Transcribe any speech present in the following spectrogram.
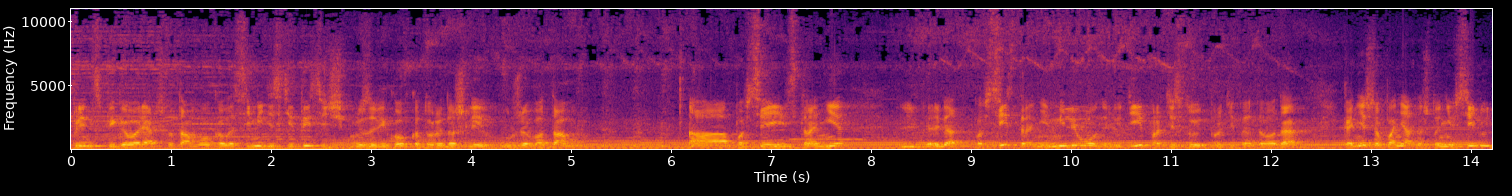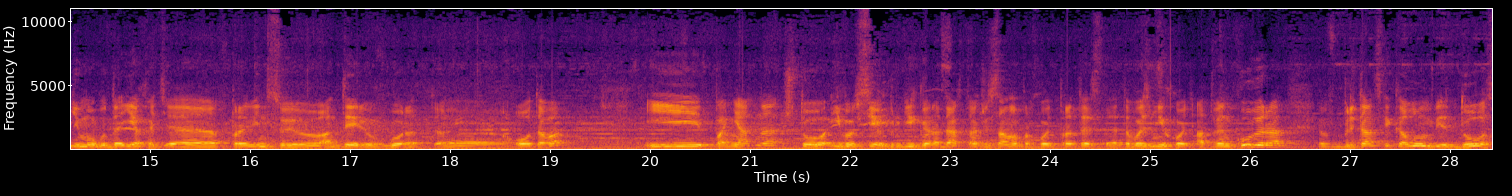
в принципе, говорят, что там около 70 тысяч грузовиков, которые дошли уже в Оттаву. А по всей стране, ребят, по всей стране миллионы людей протестуют против этого, да. Конечно, понятно, что не все люди могут доехать э, в провинцию Онтерио, в город э, Отова. И понятно, что и во всех других городах также само проходят протесты. Это возьми хоть от Ванкувера в Британской Колумбии до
